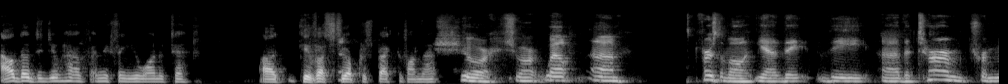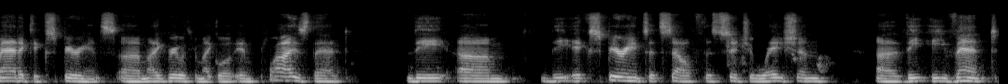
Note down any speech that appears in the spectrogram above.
Aldo, did you have anything you wanted to uh, give us your perspective on that? Sure, sure. Well, um, first of all, yeah, the the uh, the term traumatic experience, um, I agree with you, Michael, implies that the um, the experience itself, the situation, uh, the event,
